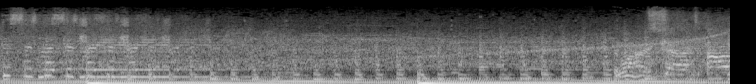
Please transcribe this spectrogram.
This is like a dream. Why can't I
